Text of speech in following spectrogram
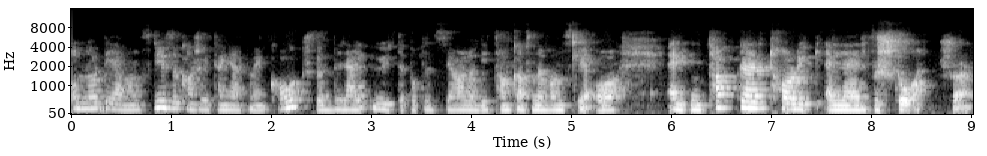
Og når det er vanskelig, så kanskje vi trenger hjelp av en coach for å dreie ut det potensialet og de tankene som er vanskelig å enten takle, tolke eller forstå sjøl.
